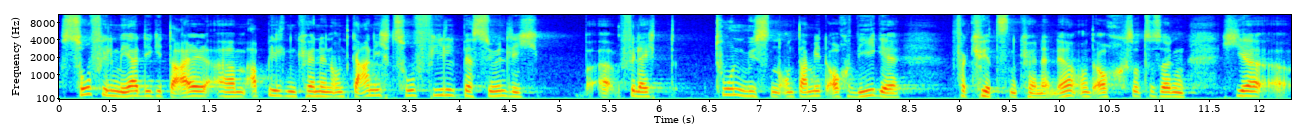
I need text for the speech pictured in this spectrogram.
so viel mehr digital ähm, abbilden können und gar nicht so viel persönlich äh, vielleicht tun müssen und damit auch Wege verkürzen können ja, und auch sozusagen hier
